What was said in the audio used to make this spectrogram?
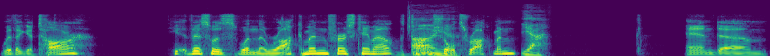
with a guitar. He, this was when the Rockman first came out, the Tom Oh, yeah. Scholz Rockman, yeah. and um,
